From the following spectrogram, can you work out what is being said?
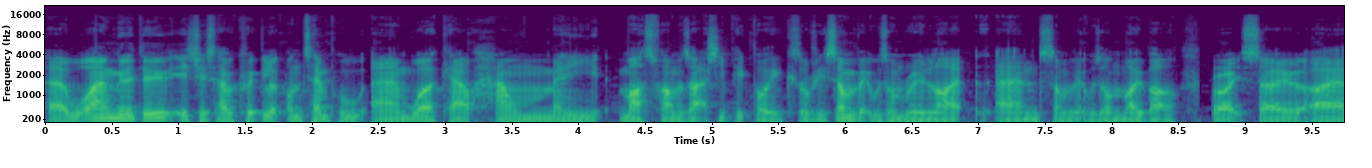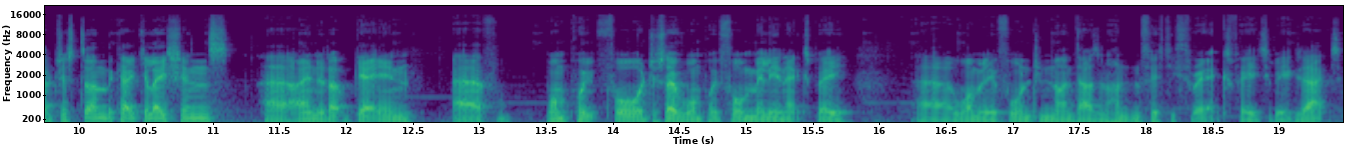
Uh, what I'm going to do is just have a quick look on Temple and work out how many master farmers I actually picked for you because obviously some of it was on Runelite and some of it was on mobile. Right, so I have just done the calculations. Uh, I ended up getting uh, 1.4, just over 1.4 million XP, uh, 1,409,153 XP to be exact,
